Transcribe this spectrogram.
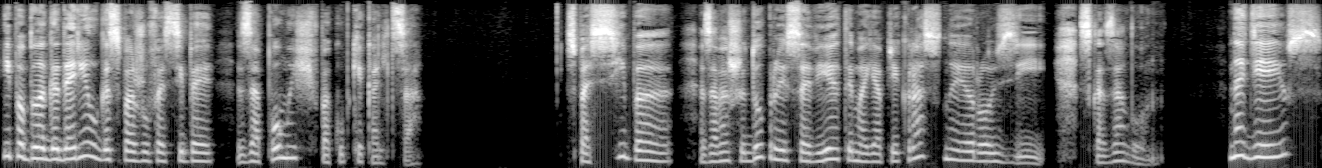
и поблагодарил госпожу Фасибе за помощь в покупке кольца. — Спасибо за ваши добрые советы, моя прекрасная Рози, — сказал он. — Надеюсь,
